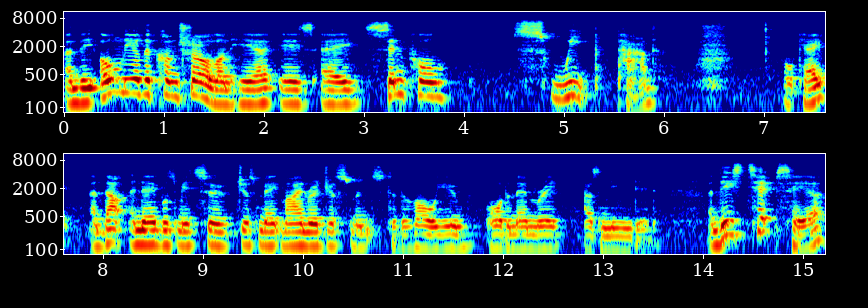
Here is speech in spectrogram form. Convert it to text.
And the only other control on here is a simple sweep pad, okay, and that enables me to just make minor adjustments to the volume or the memory as needed. And these tips here,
